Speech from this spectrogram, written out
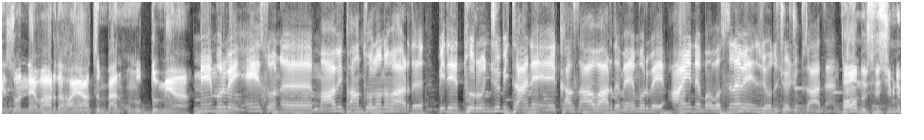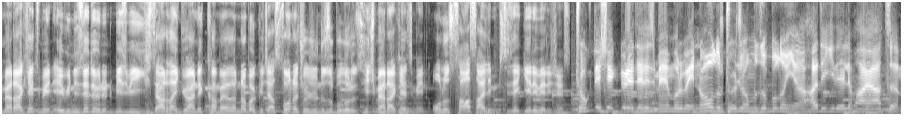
en son ne vardı hayatım ben unuttum ya. Memur bey en son e, mavi pantolonu vardı. Bir de turuncu bir tane e, kazağı vardı memur bey. Aynı babasına benziyordu çocuk zaten. Tamamdır siz şimdi merak etmeyin evinize dönün. Biz bilgisayardan güvenlik kameralarına bakacağız. Sonra çocuğunuzu buluruz. Hiç merak etmeyin. Onu sağ salim size geri vereceğiz. Çok teşekkür ederiz memur bey. Ne olur çocuğumuzu bulun ya. Hadi gidelim hayatım.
